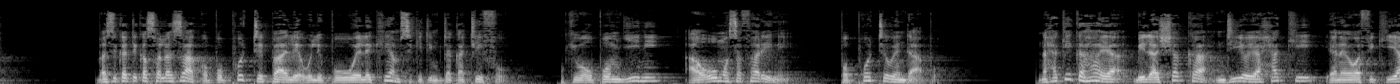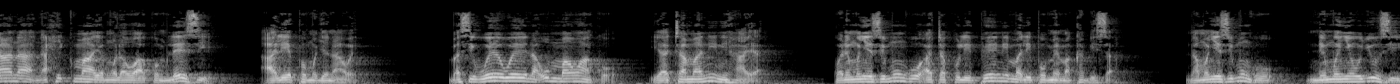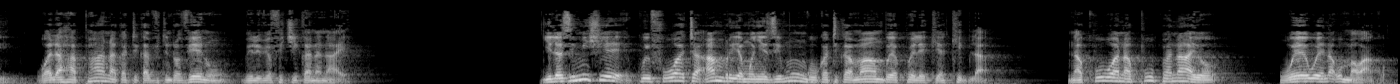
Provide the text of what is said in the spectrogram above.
Basi katika swala zako popote pale ulipouelekea msikiti mtakatifu, ukiwa upo mjini au umo safarini, popote wendapo. Na hakika haya bila shaka ndiyo ya haki yanayowafikiana na hikma ya Mola wako mlezi aliye pamoja nawe. Basi wewe na umma wako yatamanini haya. Kwani Mwenyezi Mungu atakulipeni malipo mema kabisa. Na Mwenyezi Mungu ni mwenye ujuzi wala hapana katika vitendo vyenu vilivyofichikana naye. Jilazimishe kuifuata amri ya Mwenyezi Mungu katika mambo ya kuelekea kibla na kuwa na pupa nayo wewe na umma wako.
